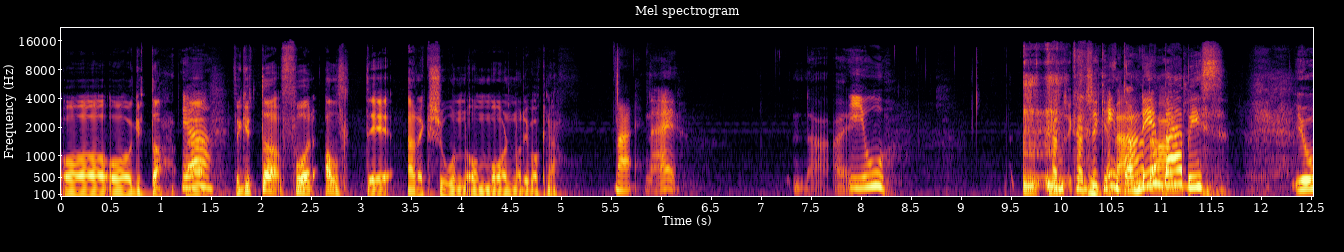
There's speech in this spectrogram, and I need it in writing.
og, og gutta. Ja. Eh, for gutta får alltid ereksjon om morgenen når de våkner. Nei. Nei. Nei. Jo. Kanskje, kanskje ikke Inte om det er en hver dag. bebis. Jo.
